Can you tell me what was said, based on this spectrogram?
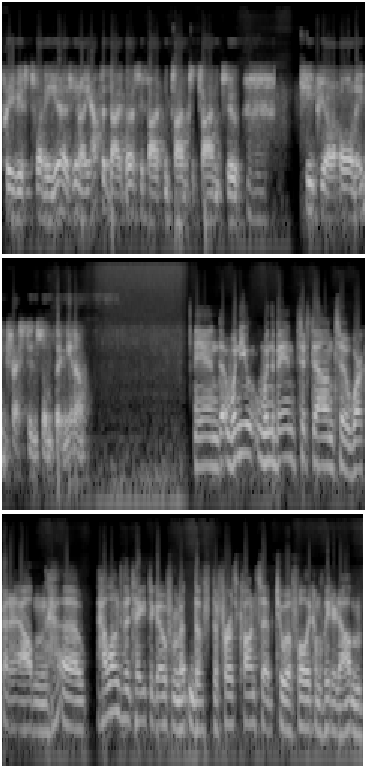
previous 20 years. You know, you have to diversify from time to time to mm-hmm. keep your own interest in something, you know. And when you when the band sits down to work on an album, uh, how long does it take to go from the the first concept to a fully completed album?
